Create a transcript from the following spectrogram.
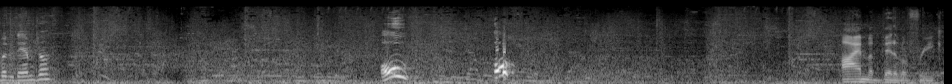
Little bit of damage off. Oh! Oh! I'm a bit of a freak.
